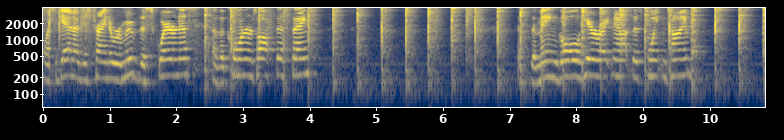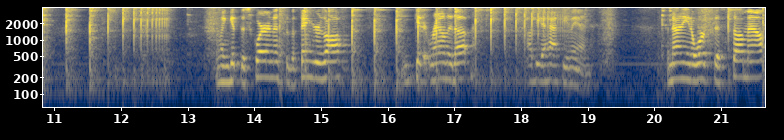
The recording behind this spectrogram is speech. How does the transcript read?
Once again, I'm just trying to remove the squareness of the corners off this thing. That's the main goal here right now at this point in time. If I can get the squareness of the fingers off, get it rounded up, I'll be a happy man. So now I need to work this thumb out.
